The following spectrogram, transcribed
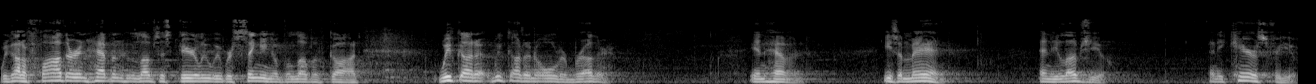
We got a Father in heaven who loves us dearly. We were singing of the love of God. We've got a, we've got an older brother in heaven. He's a man and he loves you and he cares for you.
